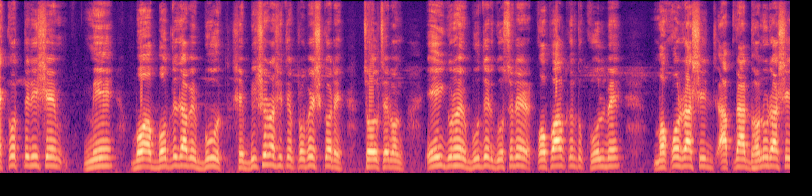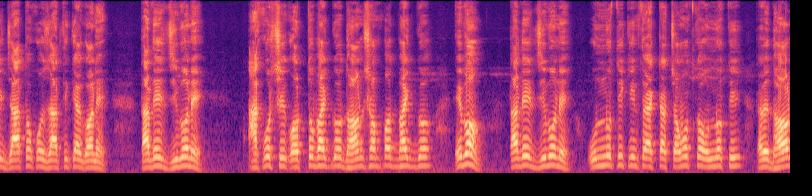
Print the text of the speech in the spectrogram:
একত্রিশে মে বদলে যাবে বুধ। সে বিশ্বরাশিতে প্রবেশ করে, চলছে এবং এই গ্রহে বুধের গোচরের কপাল কিন্তু খুলবে। মকর রাশির আপনার ধনু রাশির জাতক ও জাতিকা গণের তাদের জীবনে আকস্মিক অর্থভাগ্য, ধন সম্পদ ভাগ্য এবং তাদের জীবনে উন্নতি কিন্তু একটা চমৎকার উন্নতি। তাদের ধন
